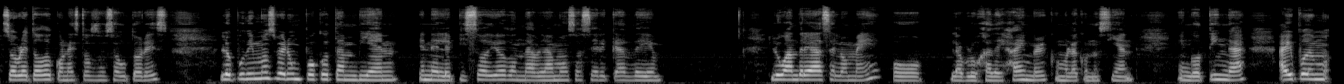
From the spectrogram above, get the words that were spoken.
sobre todo con estos dos autores. Lo pudimos ver un poco también en el episodio donde hablamos acerca de Lu Andrea Salomé o la bruja de Heimer, como la conocían en Gotinga. Ahí podemos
